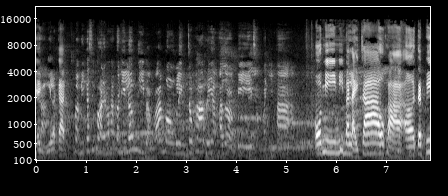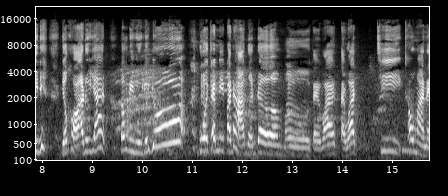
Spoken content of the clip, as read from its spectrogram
อย่างนี้ละกันหมามีกระซิบบอกได้ไหมคะตอนนี้เริ่มมีแบบว่ามองเล็งเจ้าภาพหรือยังคะสำหรับปี 2025โอ้มีมีมาหลายเจ้าค่ะเออแต่ปีนี้เดี๋ยวขออนุญาตต้องรีวิวเยอะๆ กลัวจะมีปัญหาเหมือนเดิมเออแต่ว่าแต่ว่าที่เข้ามาใน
